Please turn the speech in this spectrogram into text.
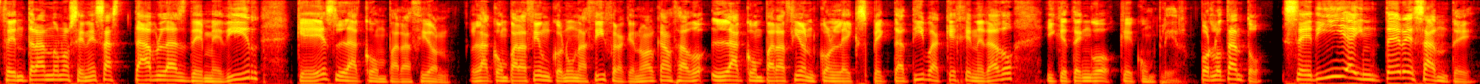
centrándonos en esas tablas de medir que es la comparación. La comparación con una cifra que no he alcanzado, la comparación con la expectativa que he generado y que tengo que cumplir. Por lo tanto, sería interesante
